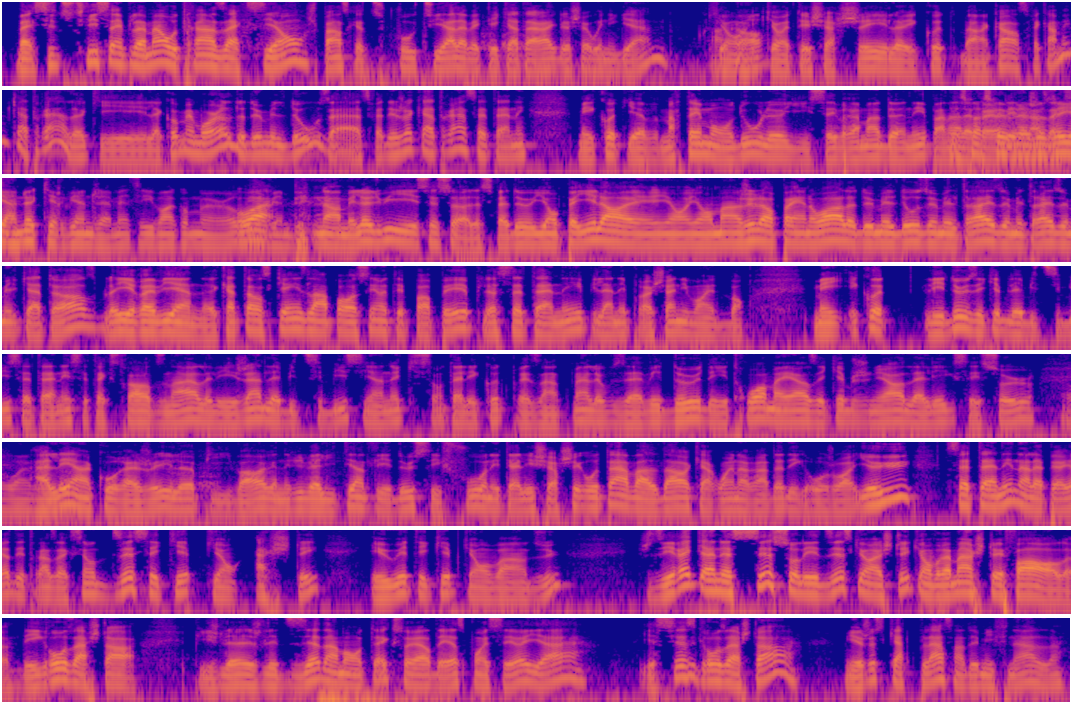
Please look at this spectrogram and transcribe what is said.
Ben, si tu te fies simplement aux transactions, je pense que tu faut que tu y ailles avec les cataractes de Shawinigan. Qui ont, Encore? qui ont été cherchés, là, écoute, ben encore, ça fait quand même quatre ans, là, qui est, la Coupe Memorial de 2012, elle- ça fait déjà quatre ans cette année. Mais écoute, il y a Martin Mondou, là, il s'est vraiment donné pendant C'est la parce que période je des il y en a qui reviennent jamais. Ils vont comme un euro, ils Ouais. reviennent plus. Non, mais là, lui, c'est ça. là, ça fait deux. Ils ont payé leur. Ils ont, ils ont mangé leur pain noir là, 2012, 2013, 2013, 2014. Puis là, ils reviennent. 14-15 l'an passé ont été pas pires. Puis là, cette année, puis l'année prochaine, ils vont être bons. Mais écoute, les deux équipes de la BTB cette année, c'est extraordinaire. là. Les gens de la BTB, s'il y en a qui sont à l'écoute présentement, là, vous avez deux des trois meilleures équipes juniors de la Ligue, c'est sûr. Ouais, Allez ouais. encourager, là, puis il va y avoir une rivalité entre les deux, c'est fou. On est allé chercher autant à Val d'Or qu'à Rouen-Noranda des gros joueurs. Il y a eu, cette année, dans la période des transactions, 10 équipes qui ont acheté et 8 équipes qui ont vendu. Je dirais qu'il y en a 6 sur les 10 qui ont acheté, qui ont vraiment acheté fort, là, des gros acheteurs. Puis je le, je le disais dans mon texte sur rds.ca hier, il y a 6 gros acheteurs, mais il y a juste 4 places en demi-finale.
